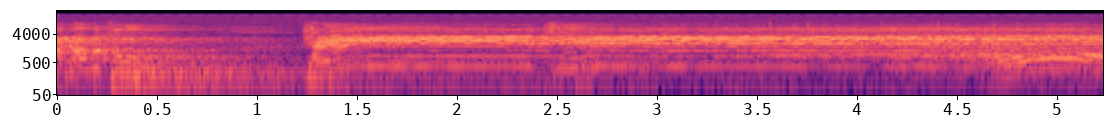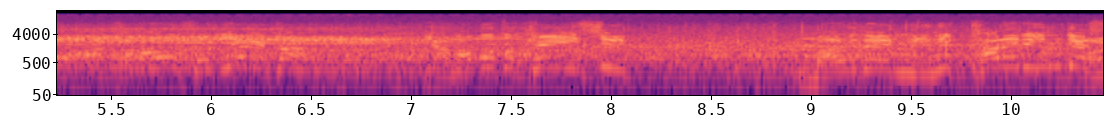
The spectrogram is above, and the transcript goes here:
山本健一おお頭をそり上げた。山本健一まるでミニカレリンです。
